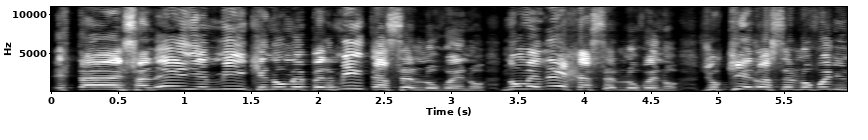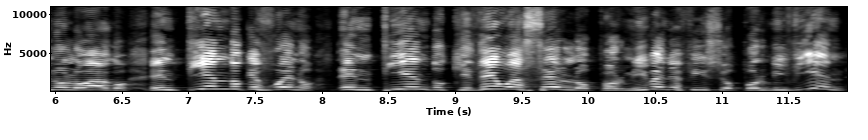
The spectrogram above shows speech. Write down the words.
Está esa ley en mí que no me permite hacer lo bueno. No me deja hacer lo bueno. Yo quiero hacer lo bueno y no lo hago. Entiendo que es bueno. Entiendo que debo hacerlo por mi beneficio, por mi bien.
